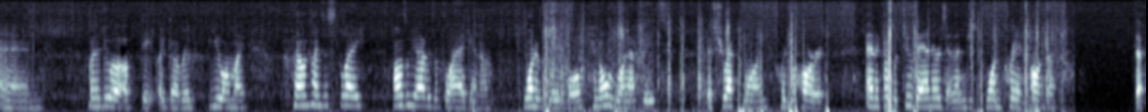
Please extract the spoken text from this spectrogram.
and I'm gonna do a update like a review on my Valentine's display. All we have is a flag and a one inflatable, an old one actually. It's a Shrek one with a heart, and it comes with two banners and then just one print on the that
